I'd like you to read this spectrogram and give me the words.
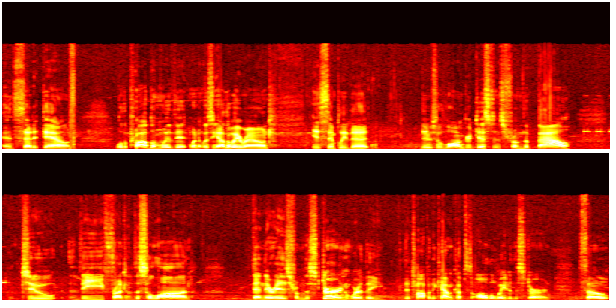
and set it down. Well, the problem with it when it was the other way around is simply that there's a longer distance from the bow to the front of the salon than there is from the stern where the, the top of the cabin cups is all the way to the stern. So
